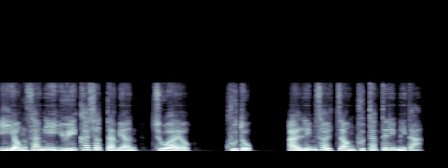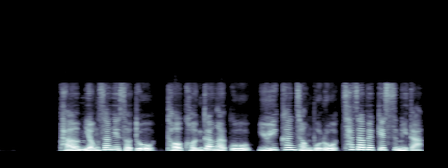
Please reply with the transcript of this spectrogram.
이 영상이 유익하셨다면 좋아요, 구독, 알림 설정 부탁드립니다. 다음 영상에서도 더 건강하고 유익한 정보로 찾아뵙겠습니다.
